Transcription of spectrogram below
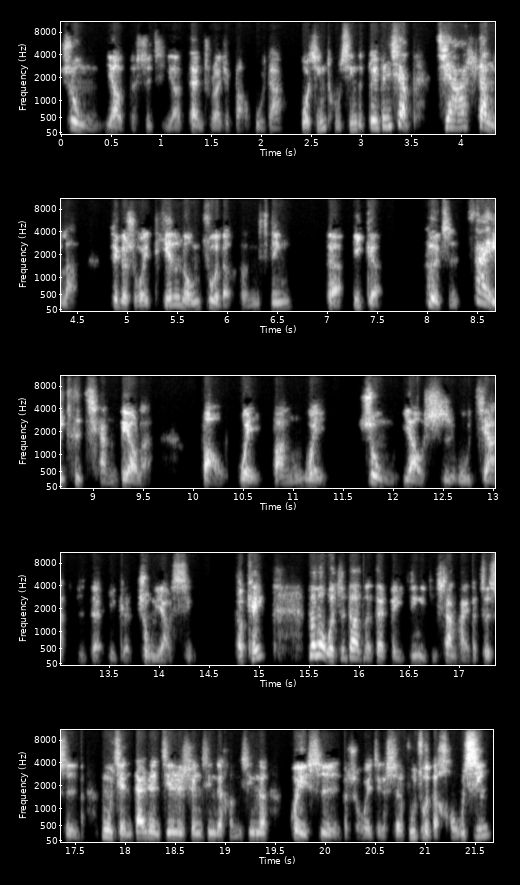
重要的事情要站出来去保护它。火星土星的对分相加上了这个所谓天龙座的恒星的一个特质，再一次强调了保卫防卫重要事物价值的一个重要性。OK，那么我知道呢，在北京以及上海呢，这是目前担任接日升星的恒星呢，会是所谓这个蛇夫座的猴星。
